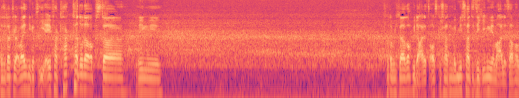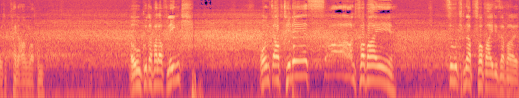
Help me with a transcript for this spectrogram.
Also da weiß ich nicht, ob es EA verkackt hat oder ob es da irgendwie Hat habe ich da doch wieder alles ausgeschaltet. Bei mir schaltet sich irgendwie immer alles ab, aber ich habe keine Ahnung warum. Oh, guter Ball auf Link. Und auf Tiddes. Oh, und vorbei. Zu knapp vorbei dieser Ball.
